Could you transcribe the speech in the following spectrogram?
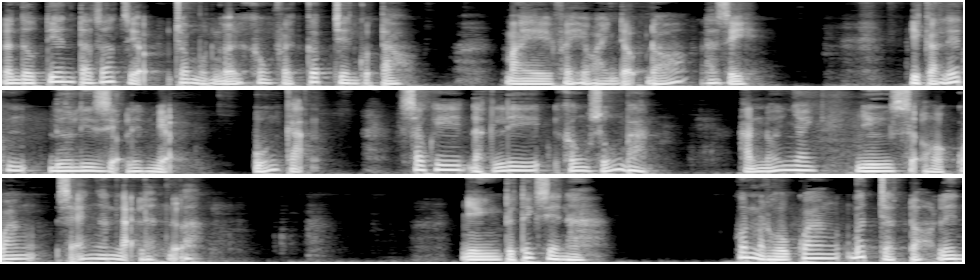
Lần đầu tiên tao rót rượu cho một người không phải cấp trên của tao. Mày phải hiểu hành động đó là gì. Y cả đưa ly rượu lên miệng, uống cạn. Sau khi đặt ly không xuống bàn, hắn nói nhanh như sợ Hồ Quang sẽ ngăn lại lần nữa. Nhưng tôi thích Diên à. Khuôn mặt Hồ Quang bất chợt đỏ lên,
